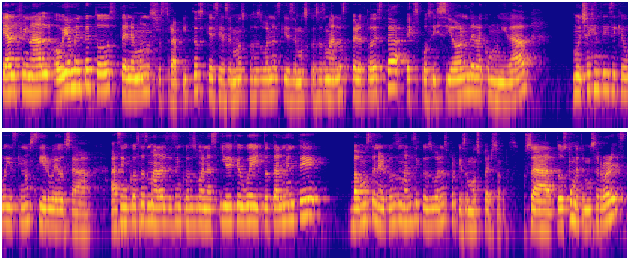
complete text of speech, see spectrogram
que al final, obviamente todos tenemos nuestros trapitos, que si hacemos cosas buenas, que hacemos cosas malas, pero toda esta exposición de la comunidad, mucha gente dice que, güey, es que no sirve, o sea, hacen cosas malas y hacen cosas buenas. Y yo de que, güey, totalmente vamos a tener cosas malas y cosas buenas porque somos personas. O sea, todos cometemos errores,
